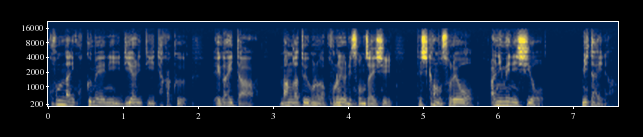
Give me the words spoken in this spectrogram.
こんなに克明にリアリティ高く描いた漫画というものがこの世に存在しでしかもそれをアニメにしようみたいな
